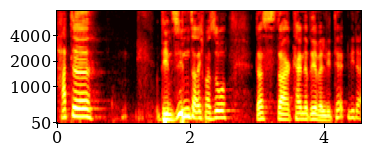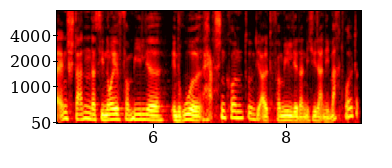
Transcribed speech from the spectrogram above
Hatte den Sinn, sage ich mal so, dass da keine Rivalitäten wieder entstanden, dass die neue Familie in Ruhe herrschen konnte und die alte Familie dann nicht wieder an die Macht wollte.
